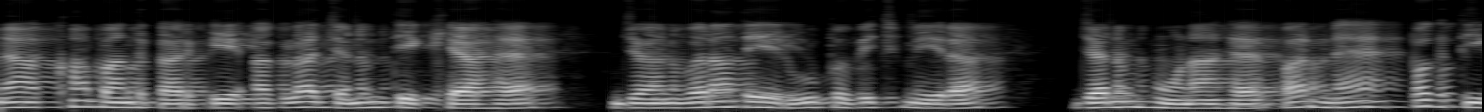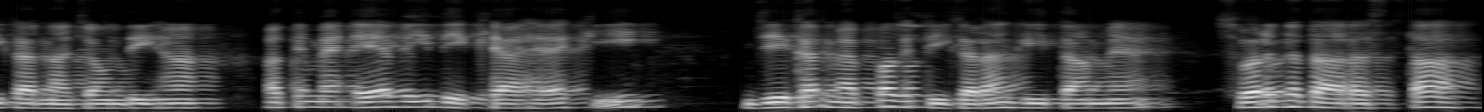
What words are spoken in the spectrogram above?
ਮੈਂ ਅੱਖਾਂ ਬੰਦ ਕਰਕੇ ਅਗਲਾ ਜਨਮ ਦੇਖਿਆ ਹੈ। ਜਾਨਵਰਾਂ ਦੇ ਰੂਪ ਵਿੱਚ ਮੇਰਾ ਜਨਮ ਹੋਣਾ ਹੈ, ਪਰ ਮੈਂ ਭਗਤੀ ਕਰਨਾ ਚਾਹੁੰਦੀ ਹਾਂ ਅਤੇ ਮੈਂ ਇਹ ਵੀ ਦੇਖਿਆ ਹੈ ਕਿ ਜੇਕਰ ਮੈਂ ਭਗਤੀ ਕਰਾਂਗੀ ਤਾਂ ਮੈਂ ਸਵਰਗ ਦਾ ਰਸਤਾ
